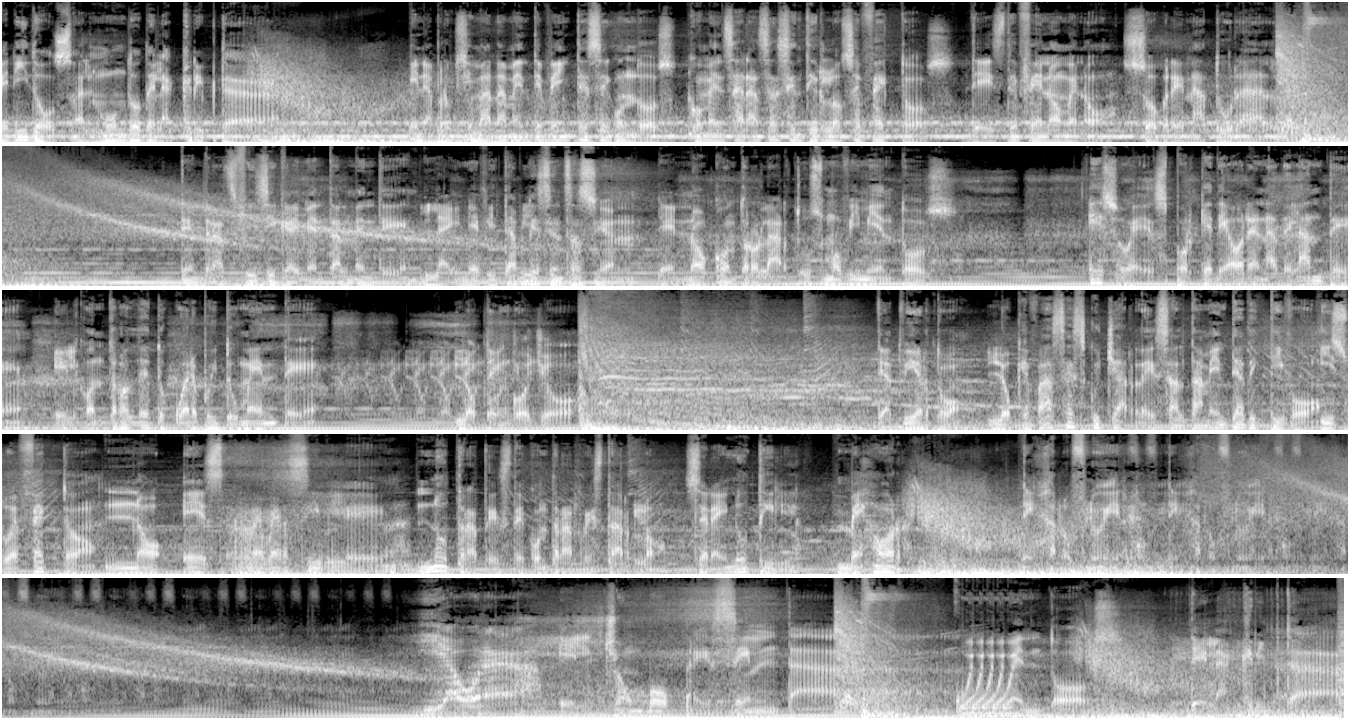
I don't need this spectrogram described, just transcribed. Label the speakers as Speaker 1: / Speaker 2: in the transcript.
Speaker 1: Bienvenidos al mundo de la cripta. En aproximadamente 20 segundos comenzarás a sentir los efectos de este fenómeno sobrenatural. Tendrás física y mentalmente la inevitable sensación de no controlar tus movimientos. Eso es porque de ahora en adelante el control de tu cuerpo y tu mente lo tengo yo. Te advierto, lo que vas a escuchar es altamente adictivo y su efecto no es reversible. No trates de contrarrestarlo, será inútil. Mejor, déjalo fluir, déjalo fluir. Y ahora, el Chombo presenta Cuentos de la Cripta.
